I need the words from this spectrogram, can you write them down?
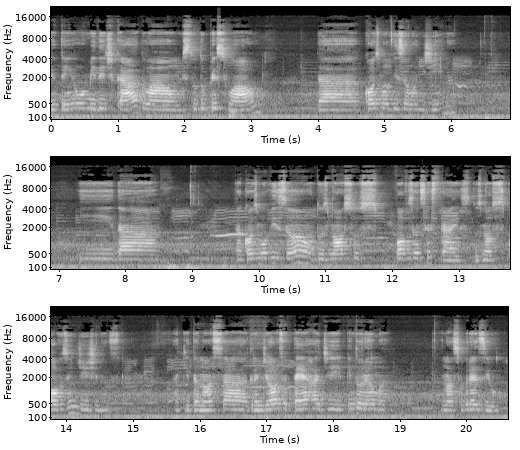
Eu tenho me dedicado a um estudo pessoal da cosmovisão andina e da, da cosmovisão dos nossos povos ancestrais, dos nossos povos indígenas, aqui da nossa grandiosa terra de Pindorama, nosso Brasil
